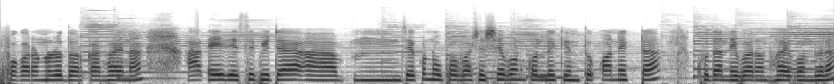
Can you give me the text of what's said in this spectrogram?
উপকরণেরও দরকার হয় না। আর এই রেসিপিটা যে কোনো উপবাসে সেবন করলে কিন্তু অনেকটা ক্ষুধা নিবারণ হয় বন্ধুরা।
